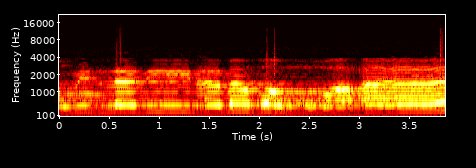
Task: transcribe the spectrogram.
القوم الذين بغوا وحاجوا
